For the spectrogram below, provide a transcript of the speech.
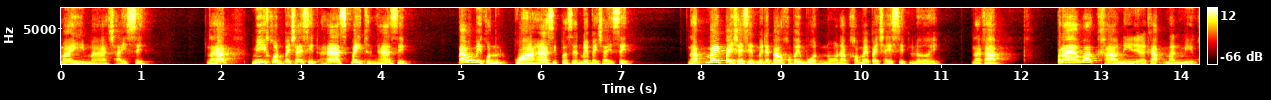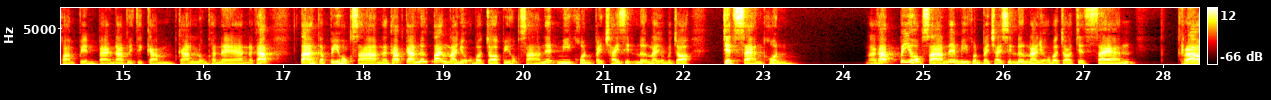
ไม่มาใช้สิทธิ์ นะครับ มีคนไปใช้สิทธิ์5ไม่ถึง 50 แปลว่ามีคนกว่า 50%ไม่ไปใช้สิทธิ์นะไม่ไปใช้สิทธิ์ไม่ได้แปลว่าเขาไปโหวตโนนะเขาไม่ไปใช้สิทธิ์เลยนะครับ แปลว่าคราวนี้เนี่ยนะครับมันมีความเปลี่ยนแปลงด้านพฤติกรรมการลงคะแนนนะครับต่างกับปี 63 นะครับ การเลือกตั้งนายกอบจปี 63 เนี่ย มีคนไปใช้สิทธิ์เลือกนายกอบจ700,000 คนนะครับ ปี 63 เนี่ย มีคนไปใช้สิทธิ์เลือกนายกอบจ7 0 0 0 0 คราว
